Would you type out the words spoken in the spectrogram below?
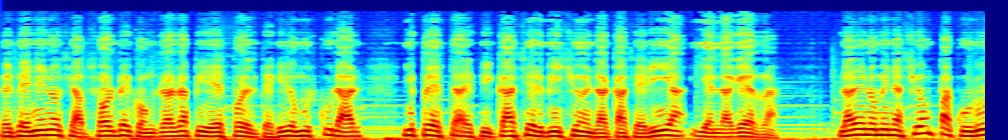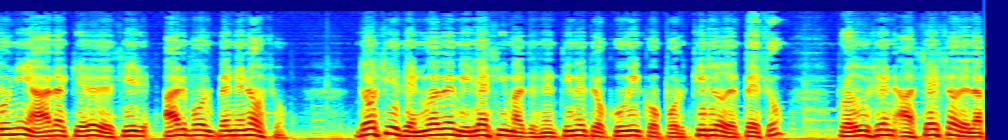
El veneno se absorbe con gran rapidez por el tejido muscular y presta eficaz servicio en la cacería y en la guerra. La denominación Pacuruni ahora quiere decir árbol venenoso. Dosis de 9 milésimas de centímetro cúbico por kilo de peso producen de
